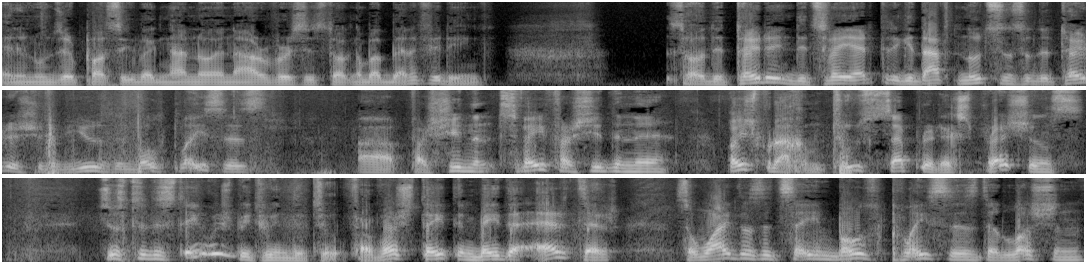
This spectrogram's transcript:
and in unser Pasik Vegnano, in our verse it's talking about benefiting, So the Torah in the zwei Ertre gedacht nutzen, so the Torah should have used in both places uh, verschiedene, zwei two separate expressions, just to distinguish between the two. For what state in Beide Erter, so why does it say in both places the Loshen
